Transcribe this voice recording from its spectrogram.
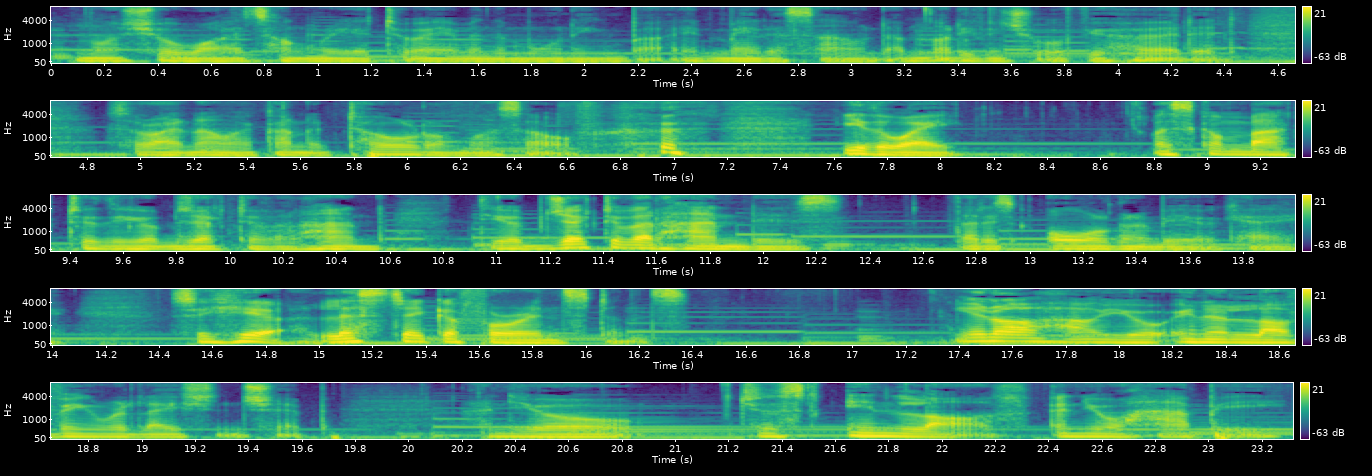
I'm not sure why it's hungry at 2 a.m. in the morning, but it made a sound. I'm not even sure if you heard it. So right now I kind of told on myself. Either way, let's come back to the objective at hand. The objective at hand is that it's all going to be okay. So here, let's take a for instance. You know how you're in a loving relationship and you're just in love and you're happy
